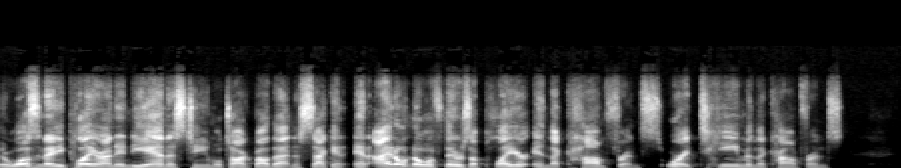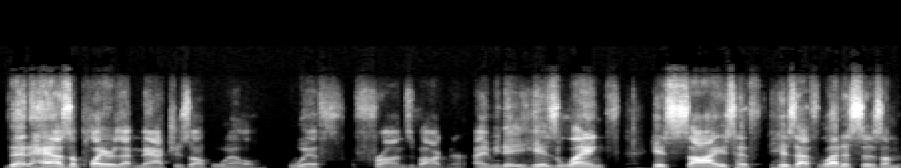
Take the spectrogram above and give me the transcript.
there wasn't any player on Indiana's team. We'll talk about that in a second. And I don't know if there's a player in the conference or a team in the conference that has a player that matches up well with Franz Wagner. I mean, his length, his size, his athleticism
